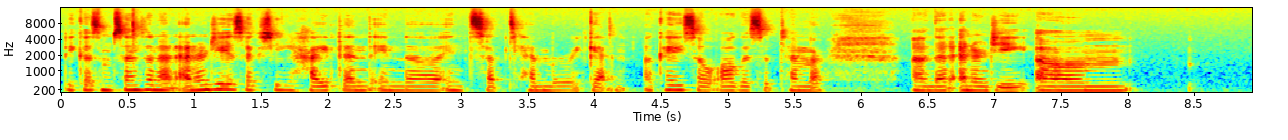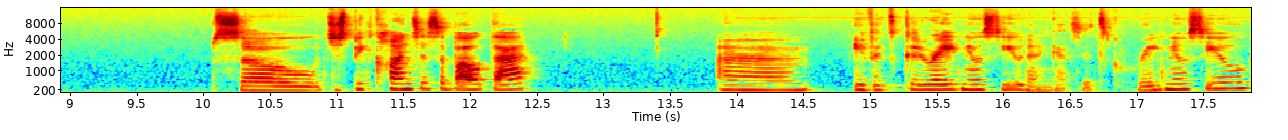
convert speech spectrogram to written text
because I'm sensing that energy is actually heightened in the in September again. Okay, so August, September, uh, that energy. Um, so just be conscious about that. Um, if it's great news to you, then I guess it's great news to you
